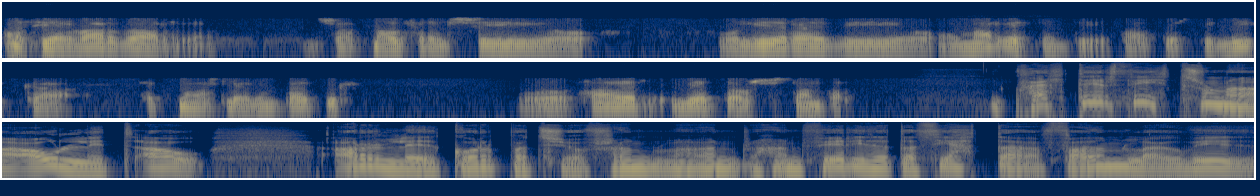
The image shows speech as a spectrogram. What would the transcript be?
að þér varðar málfrelsi og og líðræði og, og marréttindi. Það þurfti líka efnahagslega umbætur og það er leta á sér standard. Hvert er þitt svona álit á Arleið Gorbatsjóf? Hann, hann, hann fer í þetta þjætta faðmlag við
